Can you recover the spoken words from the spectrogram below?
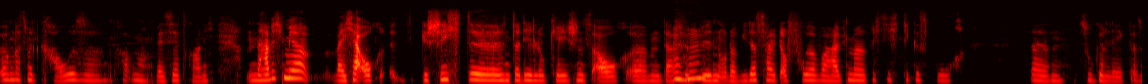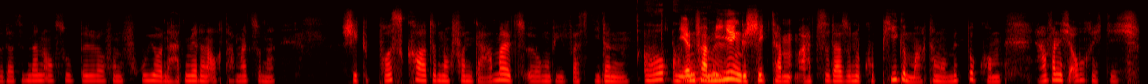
irgendwas mit Krause, Krau- weiß ich jetzt gar nicht. Und dann habe ich mir, weil ich ja auch äh, die Geschichte hinter den Locations auch ähm, dafür Mhm. bin oder wie das halt auch früher war, habe ich mir ein richtig dickes Buch dann zugelegt. Also da sind dann auch so Bilder von früher und da hatten wir dann auch damals so eine schicke Postkarte noch von damals irgendwie, was die dann Oh, an ihren cool. Familien geschickt haben, hat sie da so eine Kopie gemacht, haben wir mitbekommen. Ja, fand ich auch richtig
